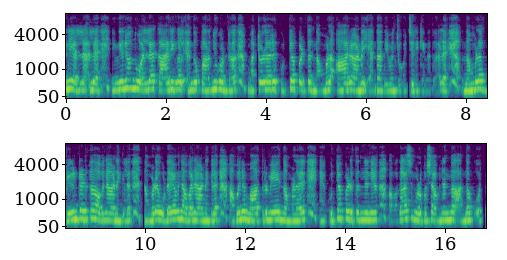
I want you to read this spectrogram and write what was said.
ഇങ്ങനെയല്ല അല്ലെ? ഇങ്ങനെയൊന്നും അല്ല കാര്യങ്ങൾ എന്ന് പറഞ്ഞുകൊണ്ട് മറ്റുള്ളവരെ കുറ്റപ്പെടുത്താൻ നമ്മൾ ആരാണ് എന്നാ ദൈവം ചോദിച്ചിരിക്കുന്നത് അല്ലെ? നമ്മളെ വീണ്ടെടുത്ത അവനാണെങ്കിൽ നമ്മുടെ ഉടയവൻ അവനാണെങ്കിൽ അവന് മാത്രമേ നമ്മളെ കുറ്റപ്പെടുത്തുന്നതിന് അവകാശമുള്ളൂ. പക്ഷെ അവനെന്ന് അന്ന് ഒറ്റ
